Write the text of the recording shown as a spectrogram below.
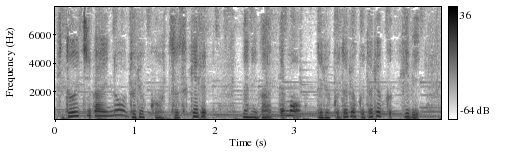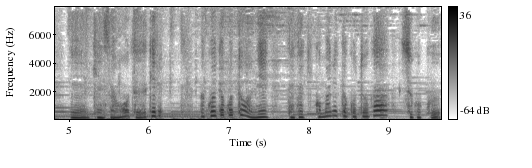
人一倍の努力を続ける。何があっても努力、努力、努力、日々、えー、研鑽を続ける。まあ、こういったことをね、叩き込まれたことがすごく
